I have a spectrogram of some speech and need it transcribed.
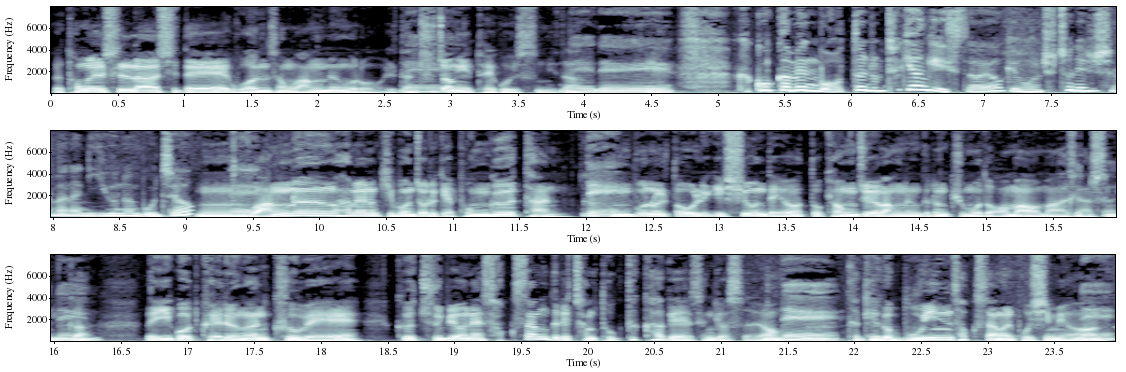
그 통일 신라 시대의 원성 왕릉으로 일단 네. 추정이 되고 있습니다. 네네. 예. 그꼭 가면 뭐 어떤 좀 특이한 게 있어요? 그 오늘 추천해 주실 만한 이유는 뭐죠? 음, 네. 왕릉 하면은 기본적으로 이렇게 봉긋한 그 네. 공분을 떠올리기 쉬운데요. 또 경주의 왕릉들은 규모도 어마어마하지 그렇죠. 않습니까? 네. 이곳 괴릉은 그 외에 그 주변의 석상들이 참 독특하게 생겼어요. 네. 특히 그 무인 석상을 보시면 네.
